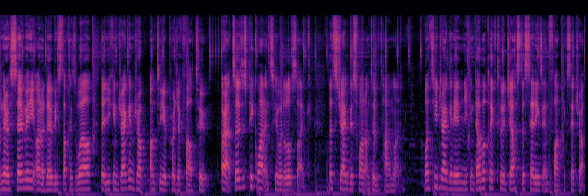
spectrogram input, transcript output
And there are so many on Adobe stock as well that you can drag and drop onto your project file too. Alright, so let's just pick one and see what it looks like. Let's drag this one onto the timeline. Once you drag it in, you can double click to adjust the settings and font, etc.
